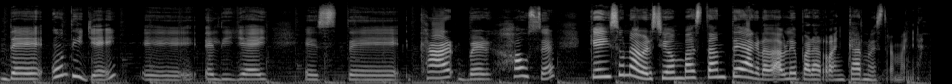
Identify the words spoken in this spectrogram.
de un DJ, eh, el DJ este, Carl Berghauser, que hizo una versión bastante agradable para arrancar nuestra mañana.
